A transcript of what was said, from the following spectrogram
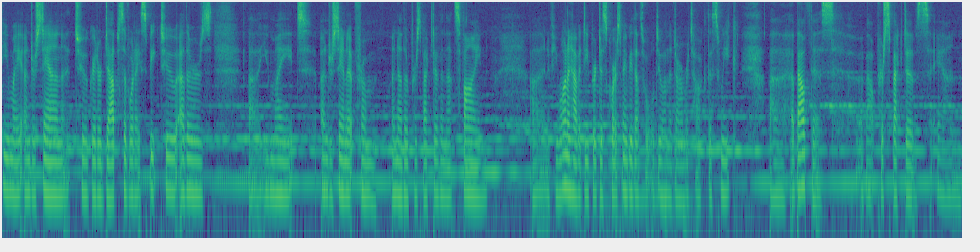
You might understand to greater depths of what I speak to. Others, uh, you might understand it from another perspective, and that's fine. Uh, and if you want to have a deeper discourse, maybe that's what we'll do on the Dharma talk this week uh, about this, about perspectives and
